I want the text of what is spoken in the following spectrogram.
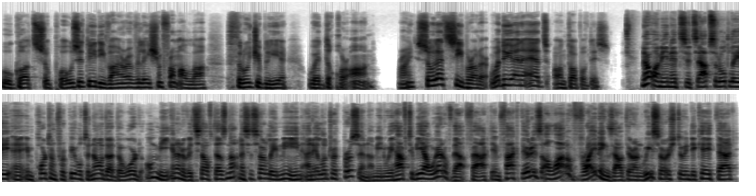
who got supposedly divine revelation from Allah through Jibreel with the Quran? Right? So let's see, brother. What do you want to add on top of this? No, I mean it's it's absolutely uh, important for people to know that the word ummi in and of itself does not necessarily mean an illiterate person. I mean we have to be aware of that fact. In fact, there is a lot of writings out there and research to indicate that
